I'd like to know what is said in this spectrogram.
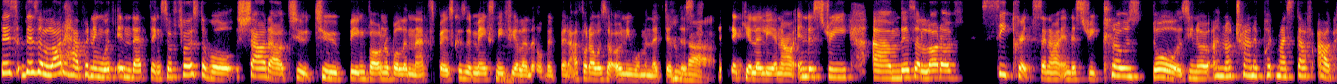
there's there's a lot happening within that thing. So first of all shout out to to being vulnerable in that space because it makes me mm. feel a little bit better. I thought i was the only woman that did this yeah. particularly in our industry. Um, there's a lot of secrets in our industry, closed doors. You know, I'm not trying to put my stuff out.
